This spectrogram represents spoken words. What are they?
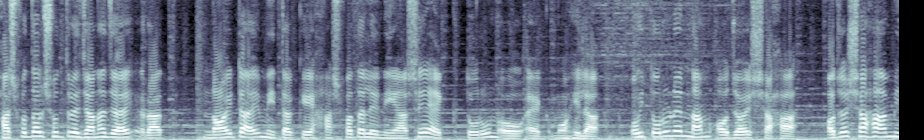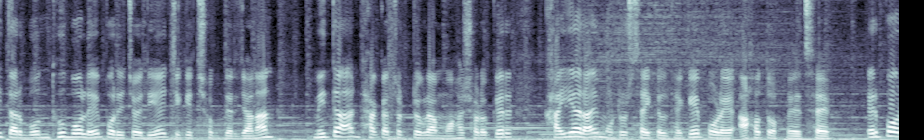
হাসপাতাল সূত্রে জানা যায়, রাত নয়টায় মিতাকে হাসপাতালে নিয়ে আসে এক তরুণ ও এক মহিলা। ওই তরুণের নাম অজয় সাহা। অজয় সাহা মিতার বন্ধু বলে পরিচয় দিয়ে চিকিৎসকদের জানান মিতা ঢাকা, চট্টগ্রাম মহাসড়কের খাইয়ারায় মোটরসাইকেল থেকে পড়ে আহত হয়েছে। এরপর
